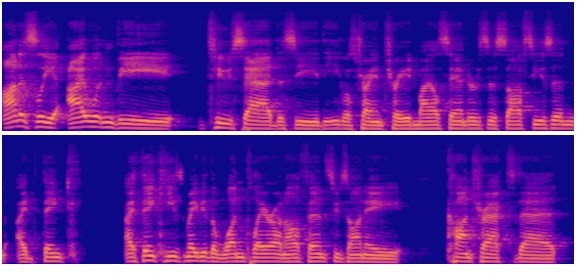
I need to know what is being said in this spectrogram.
honestly, I wouldn't be too sad to see the Eagles try and trade Miles Sanders this offseason. I think I think he's maybe the one player on offense who's on a contract that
